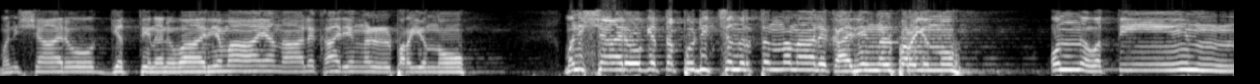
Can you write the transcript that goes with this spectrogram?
മനുഷ്യാരോഗ്യത്തിനനുവാര്യമായ നാല് കാര്യങ്ങൾ പറയുന്നു. മനുഷ്യാരോഗ്യത്തെ പിടിച്ചു നിർത്തുന്ന നാല് കാര്യങ്ങൾ പറയുന്നു. ഒന്ന് വത്തീൻ.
